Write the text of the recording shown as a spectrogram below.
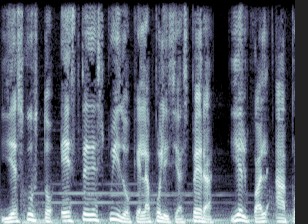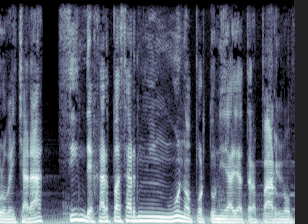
y es justo este descuido que la policía espera y el cual aprovechará sin dejar pasar ninguna oportunidad de atraparlo.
